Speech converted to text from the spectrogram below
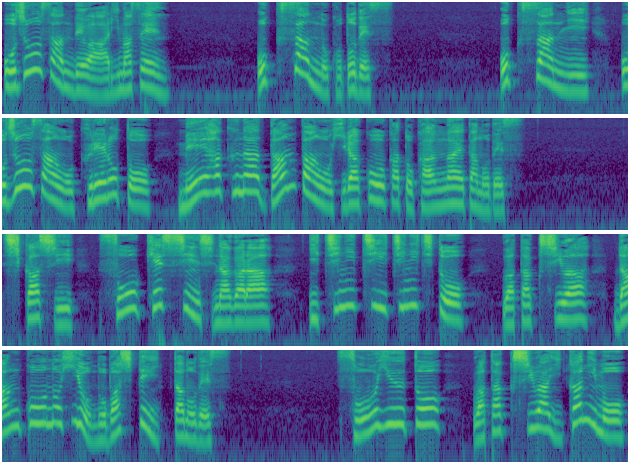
お嬢さんではありません。奥さんのことです。奥さんにお嬢さんをくれろと明白な談判を開こうかと考えたのです。しかし、そう決心しながら、一日一日と私は断交の日を伸ばしていったのです。そう言うと、私はいかにも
